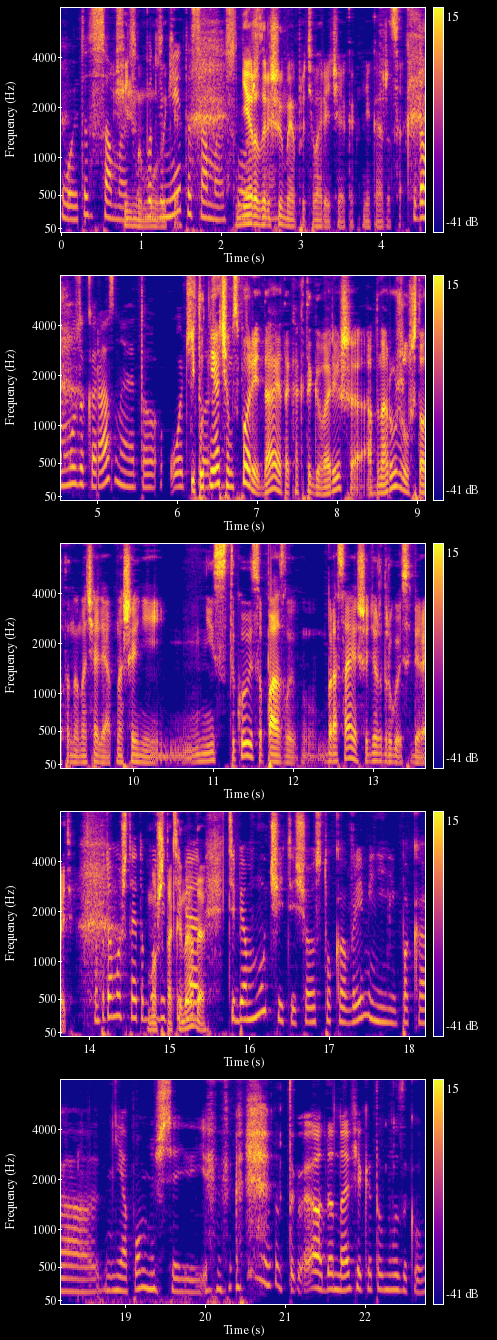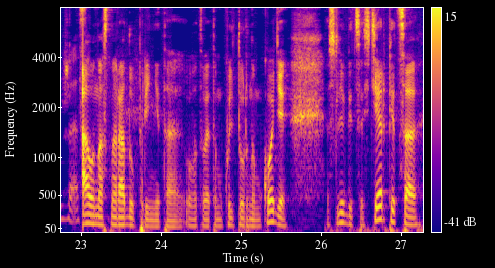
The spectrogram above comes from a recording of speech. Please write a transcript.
о, это самое, Фильмы, вот для музыки. меня это самое сложное. Неразрешимое противоречие, как мне кажется. Когда музыка разная, это очень И тут не о сложно. чем спорить, да, это как ты говоришь, обнаружил что-то на начале отношений, не стыкуются пазлы, бросаешь, идешь другой собирать. Ну, потому что это Может, будет так и тебя, надо? тебя мучить еще столько времени, пока не опомнишься и а, да нафиг, эта музыка ужасная. А у нас на роду принято вот в этом культурном коде слюбится, стерпится,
